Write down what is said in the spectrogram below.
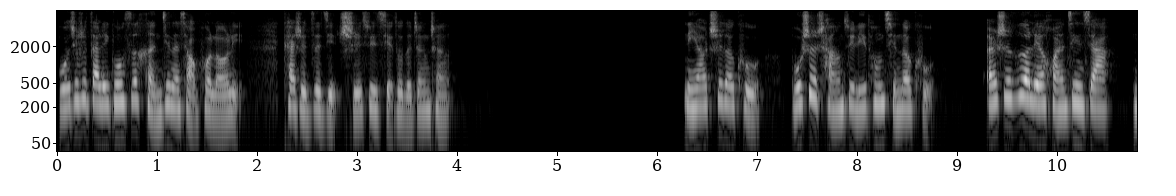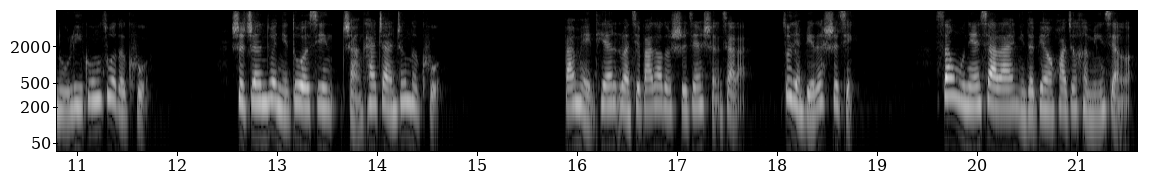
我就是在离公司很近的小破楼里，开始自己持续写作的征程。你要吃的苦，不是长距离通勤的苦，而是恶劣环境下努力工作的苦，是针对你惰性展开战争的苦。把每天乱七八糟的时间省下来，做点别的事情，三五年下来，你的变化就很明显了。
